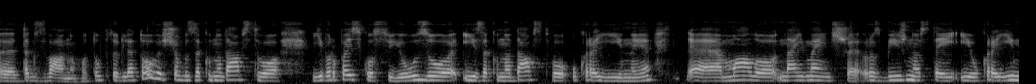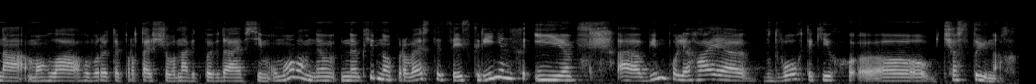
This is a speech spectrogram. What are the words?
е, так званого, тобто для того, щоб законодавство Європейського союзу і законодавство України е, мало найменше розбіжностей, і Україна могла говорити про те, що вона відповідає всім умовам, необхідно провести цей скрінінг, і е, він полягає в двох таких частинах.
